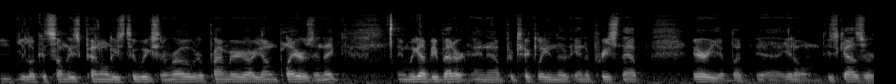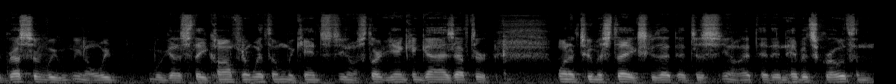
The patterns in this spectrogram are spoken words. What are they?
you, you, look at some of these penalties two weeks in a row. They're primarily our young players, and they. And we got to be better, and uh, particularly in the in the pre-snap area. But uh, you know, these guys are aggressive. We, you know, we we've got to stay confident with them. We can't, you know, start yanking guys after one or two mistakes because that, that, just, you know, it, it inhibits growth. And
